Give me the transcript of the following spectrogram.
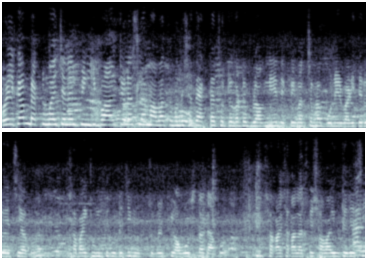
Welcome back to my channel Pinki Pal চলে আসলাম আবার তোমাদের সাথে একটা ছোটোখাটো ব্লগ নিয়ে। দেখতে পাচ্ছ আমরা বোনের বাড়িতে রয়েছি এখন। সবাই ঘুম থেকে উঠেছি মুখ চোখের কী অবস্থা দেখো। সকাল সকাল আজকে সবাই উঠে গেছি।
